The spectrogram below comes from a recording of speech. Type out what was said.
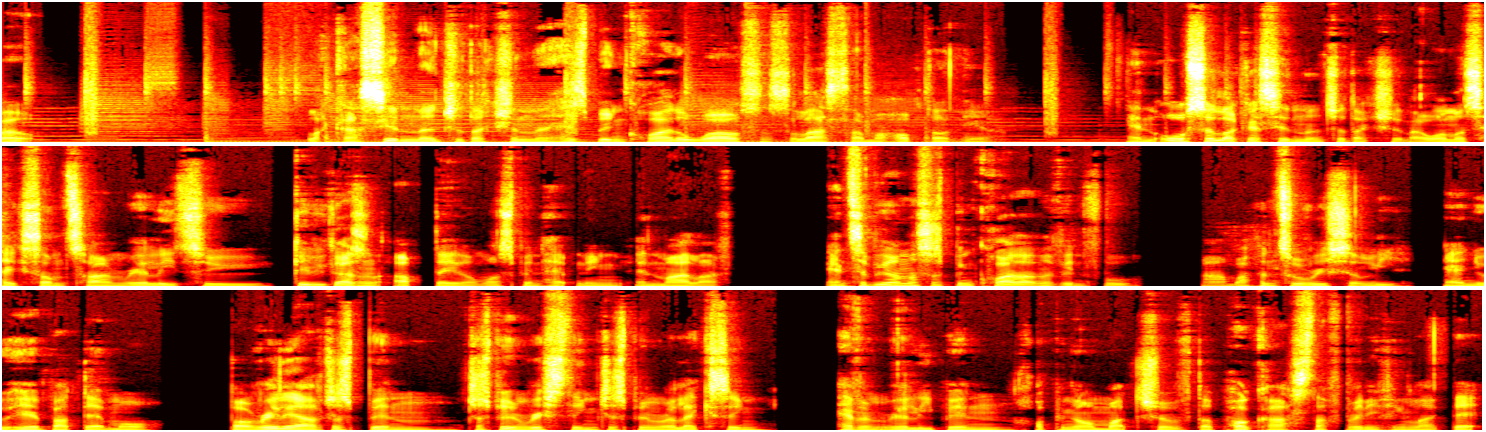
Well, like I said in the introduction, it has been quite a while since the last time I hopped on here. And also, like I said in the introduction, I want to take some time really to give you guys an update on what's been happening in my life. And to be honest, it's been quite uneventful um, up until recently, and you'll hear about that more. But really, I've just been just been resting, just been relaxing. Haven't really been hopping on much of the podcast stuff or anything like that.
